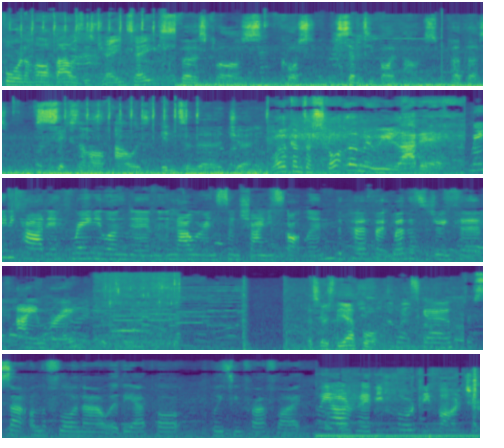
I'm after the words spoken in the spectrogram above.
Four and a half hours this train takes. First class cost £75 per person. Six and a half hours into the journey. Welcome to Scotland, my wee laddie. Rainy Cardiff, rainy London, and now we're in sunshiny Scotland. The perfect weather to drink a Irn-Bru. Let's go to the airport. Let's go. Just sat on the floor now at the airport waiting for our flight. We are ready for departure.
